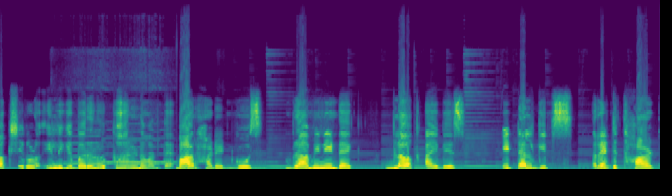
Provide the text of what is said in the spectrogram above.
ಪಕ್ಷಿಗಳು ಇಲ್ಲಿಗೆ ಬರಲು ಕಾರಣವಂತೆ. Bar headed goose Brahminy duck, black ibis, ಇಟಲ್ ಗಿಪ್ಸ್, ರೆಡ್ ಥಾರ್ಟ್,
